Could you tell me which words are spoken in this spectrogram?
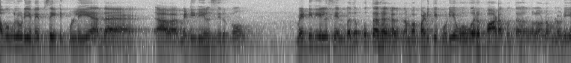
அவங்களுடைய வெப்சைட்டுக்குள்ளேயே அந்த மெட்டீரியல்ஸ் இருக்கும். மெட்டீரியல்ஸ் என்பது புத்தகங்கள். நம்ம படிக்கக்கூடிய ஒவ்வொரு பாட புத்தகங்களும் நம்மளுடைய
